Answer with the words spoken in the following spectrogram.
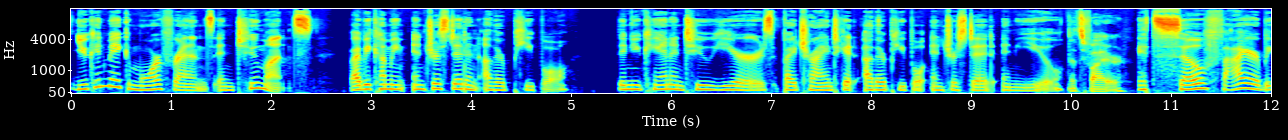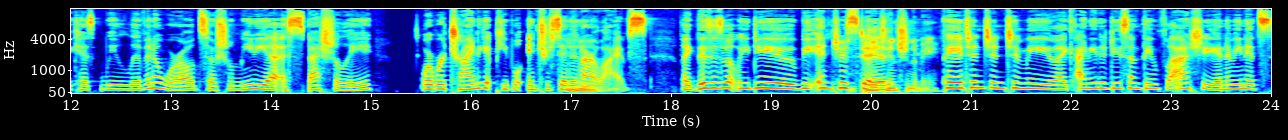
You can make more friends in two months by becoming interested in other people than you can in two years by trying to get other people interested in you. That's fire. It's so fire because we live in a world, social media especially, where we're trying to get people interested in mm-hmm. our lives. Like, this is what we do, be interested. Pay attention to me. Pay attention to me. Like, I need to do something flashy. And I mean, it's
